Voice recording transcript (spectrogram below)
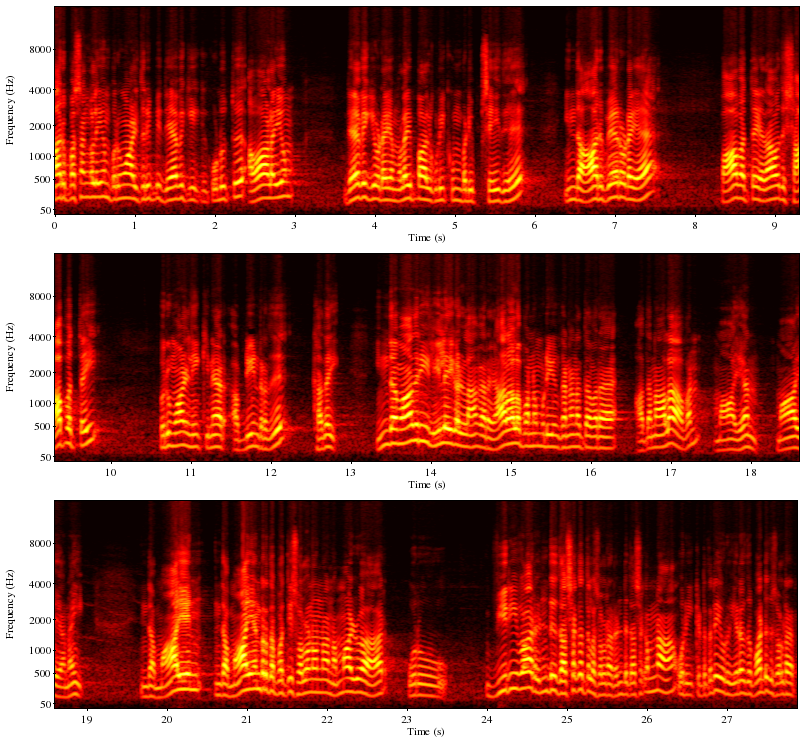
ஆறு பசங்களையும் பெருமாள் திருப்பி தேவகிக்கு கொடுத்து அவளையும் தேவகியுடைய முளைப்பால் குடிக்கும்படி செய்து இந்த ஆறு பேருடைய பாவத்தை அதாவது சாபத்தை பெருமாள் நீக்கினார் அப்படின்றது கதை. இந்த மாதிரி லீலைகள்லாம் வேற யாரால் பண்ண முடியும் கண்ணனை தவிர? அதனால் அவன் மாயன் மாயனை. இந்த மாயன் இந்த மாயன்றதை பற்றி சொல்லணும்னா நம்மாழ்வார் ஒரு விரிவாக ரெண்டு தசகத்தில் சொல்கிறார் ரெண்டு தசகம்னா ஒரு கிட்டத்தட்ட ஒரு இருபது பாட்டுக்கு சொல்கிறார்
